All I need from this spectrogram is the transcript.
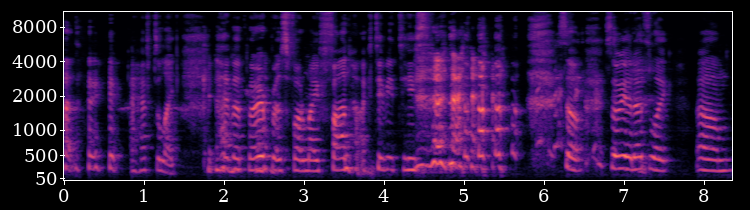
that. I have to like have a purpose for my fun activities. So so yeah that's like um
